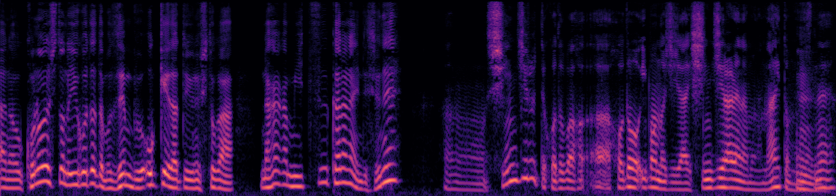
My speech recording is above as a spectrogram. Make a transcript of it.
あの、この人の言うことだったらもう全部 OK だという人が、なかなか見つからないんですよね。あの、信じるって言葉あほど今の時代信じられないものないと思うんですね。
